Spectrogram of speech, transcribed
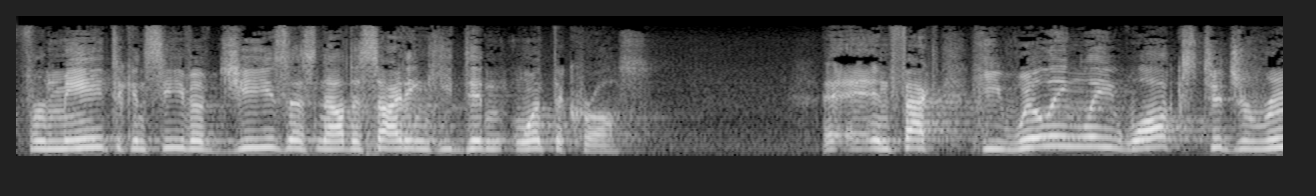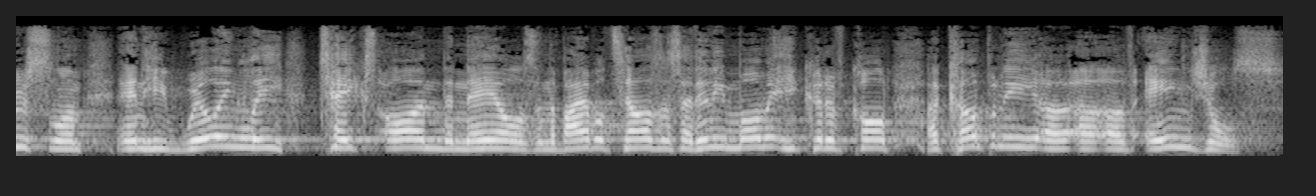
for me to conceive of Jesus now deciding he didn't want the cross. In fact, he willingly walks to Jerusalem and he willingly takes on the nails. And the Bible tells us at any moment he could have called a company of, of angels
